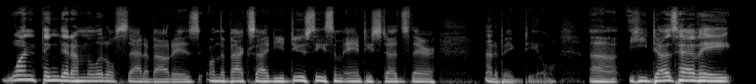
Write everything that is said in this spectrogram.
One thing that I'm a little sad about is on the backside, you do see some anti studs there. Not a big deal. Uh, he does have a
